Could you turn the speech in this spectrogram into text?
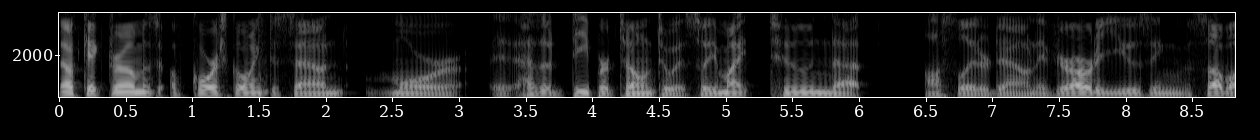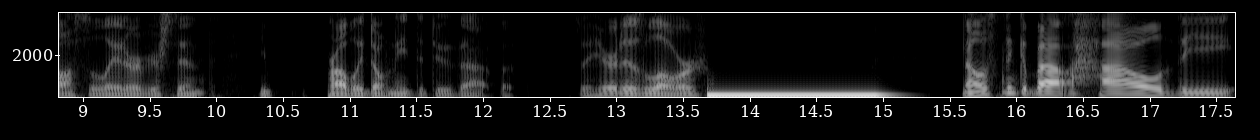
Now, kick drum is, of course, going to sound more, it has a deeper tone to it. So you might tune that oscillator down. If you're already using the sub oscillator of your synth, you probably don't need to do that. But so here it is lower. Now let's think about how the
